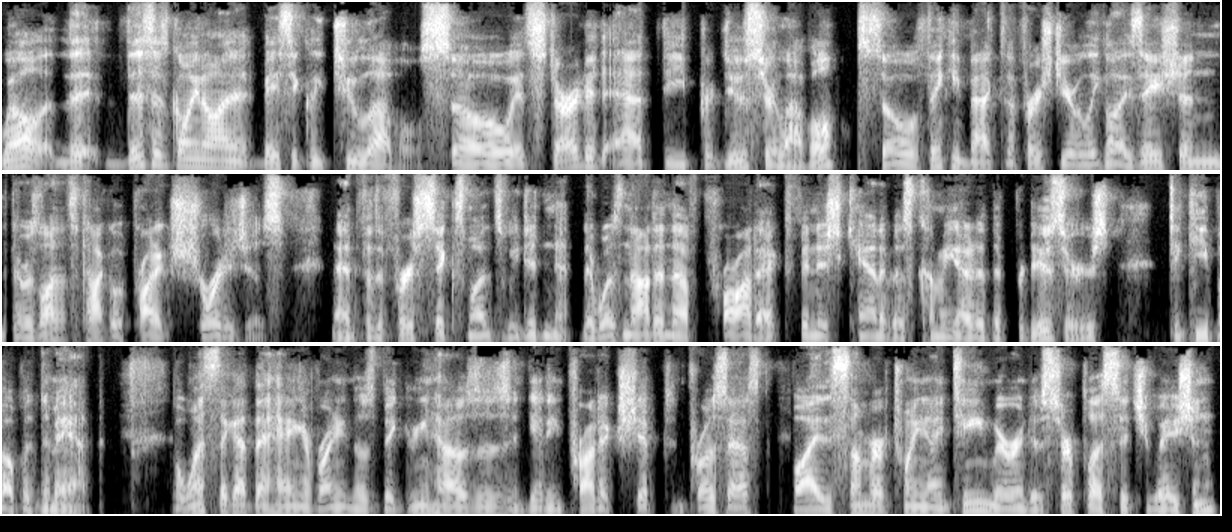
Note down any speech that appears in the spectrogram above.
Well, the, this is going on at basically two levels. So it started at the producer level. So thinking back to the first year of legalization, there was lots of talk about product shortages. And for the first six months, we didn't, there was not enough product, finished cannabis coming out of the producers to keep up with demand. But once they got the hang of running those big greenhouses and getting product shipped and processed, by the summer of 2019, we were into a surplus situation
